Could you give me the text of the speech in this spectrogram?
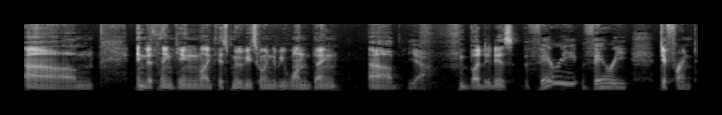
um into thinking like this movie's going to be one thing uh Yeah, but it is very very different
